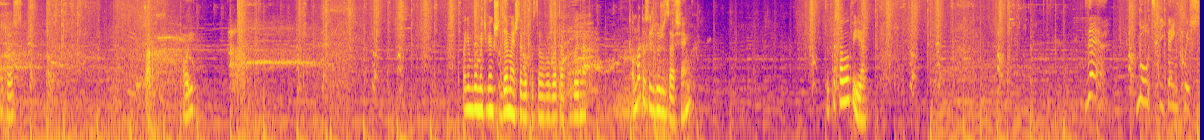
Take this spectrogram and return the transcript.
O, cześć. Pach. Oj. Fajnie by było mieć większy damage tego podstawowego ataku, bo jednak on ma dosyć duży zasięg. Tylko słabo bije. More to be vanquished.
